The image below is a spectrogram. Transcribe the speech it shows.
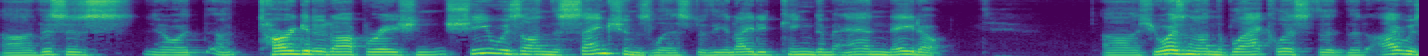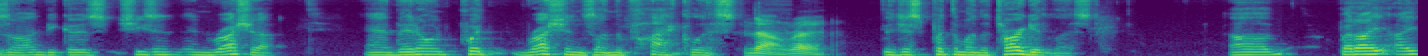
Uh, this is, you know, a, a, targeted operation. She was on the sanctions list of the United Kingdom and NATO. Uh, she wasn't on the blacklist that, that I was on because she's in, in Russia and they don't put Russians on the blacklist. No, right. They just put them on the target list. Uh, but I, I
